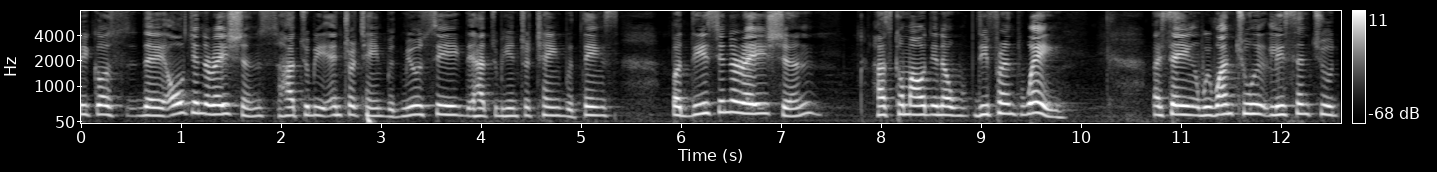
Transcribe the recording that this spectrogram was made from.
Because the old generations had to be entertained with music. They had to be entertained with things. But this generation has come out in a different way by saying we want to listen to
